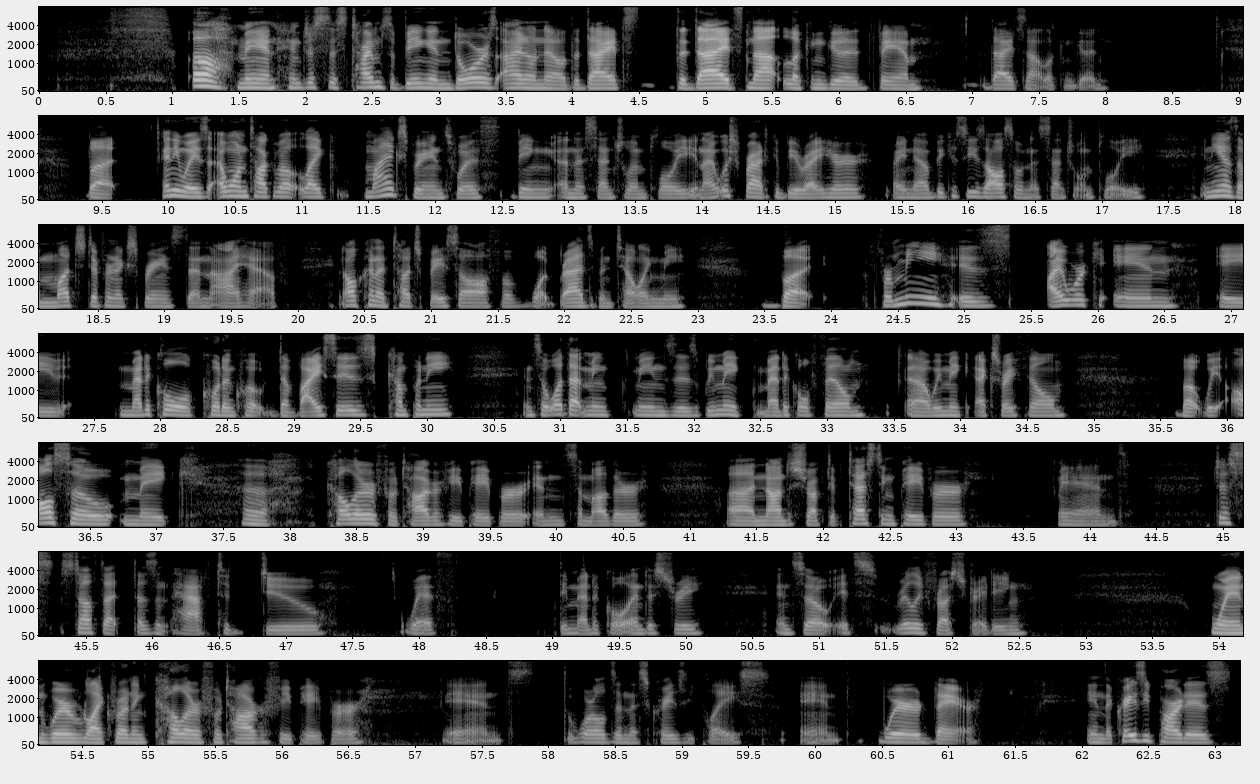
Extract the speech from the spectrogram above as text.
Oh man, and just this times of being indoors, I don't know. The diet's the diet's not looking good, fam. The diet's not looking good. But anyways, I want to talk about like my experience with being an essential employee, and I wish Brad could be right here right now because he's also an essential employee, and he has a much different experience than I have. And I'll kind of touch base off of what Brad's been telling me. But for me is I work in a medical quote unquote devices company. And so what that mean, means is we make medical film, uh, we make x-ray film, but we also make uh, color photography paper and some other uh, non-destructive testing paper and just stuff that doesn't have to do with the medical industry. And so it's really frustrating when we're like running color photography paper and the world's in this crazy place and we're there. And the crazy part is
